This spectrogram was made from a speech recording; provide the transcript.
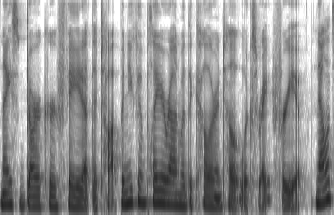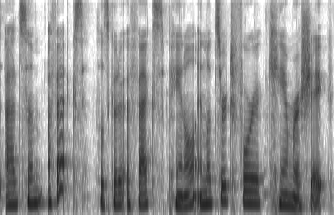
nice darker fade at the top and you can play around with the color until it looks right for you. Now let's add some effects. So let's go to effects panel and let's search for camera shake.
